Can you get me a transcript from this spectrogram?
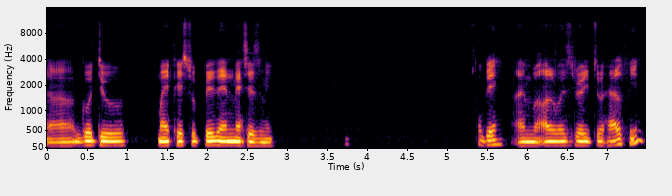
uh, go to my facebook page and message me. Okay? I'm always ready to help you.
